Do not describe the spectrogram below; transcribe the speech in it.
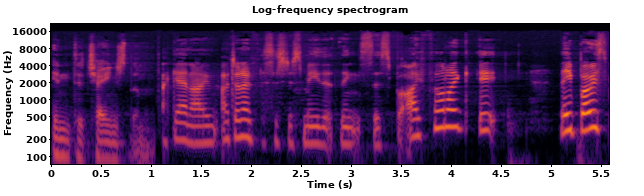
interchange them. Again, I, I don't know if this is just me that thinks this, but I feel like it. They both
